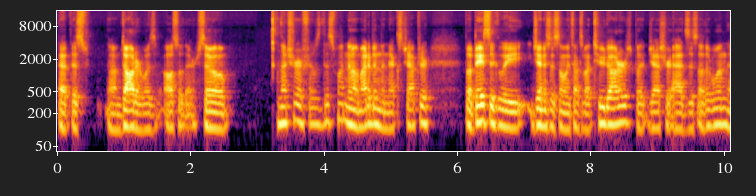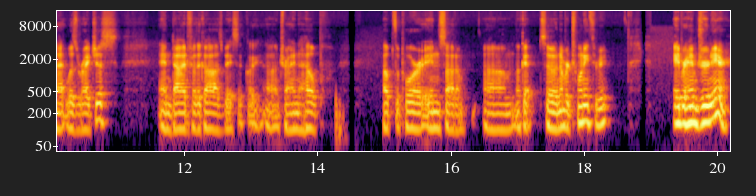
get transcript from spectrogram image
that this um, daughter was also there. So I'm not sure if it was this one. No, it might have been the next chapter. But basically, Genesis only talks about two daughters, but Jasher adds this other one that was righteous and died for the cause, basically, uh, trying to help help the poor in Sodom. Um, okay, so number 23. Abraham drew near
